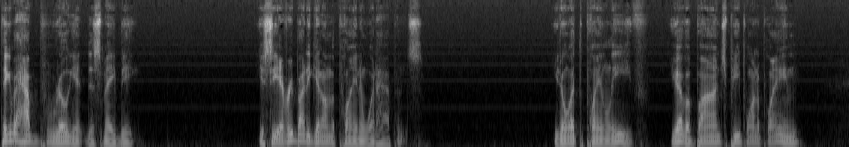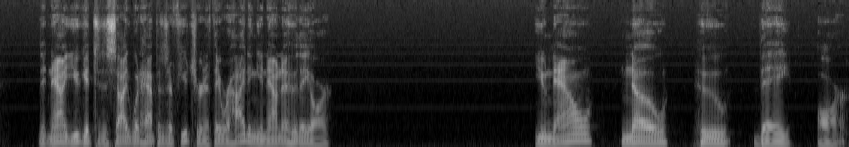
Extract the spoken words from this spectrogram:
Think about how brilliant this may be. You see everybody get on the plane, and what happens? You don't let the plane leave. You have a bunch of people on a plane that now you get to decide what happens in their future. And if they were hiding, you now know who they are. You now know who they are.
